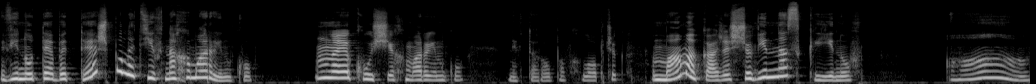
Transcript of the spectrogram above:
Він у тебе теж полетів на хмаринку? На яку ще хмаринку? не второпав хлопчик. Мама каже, що він нас кинув. А,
